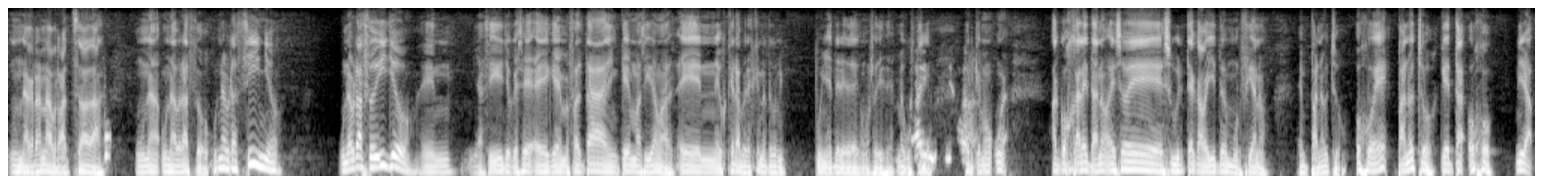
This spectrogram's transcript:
una gran abrazada, una, un abrazo, un abraciño, un abrazo y yo, en, y así, yo que sé, eh, que me falta en qué más idiomas, en euskera, pero es que no tengo ni puñetera idea de cómo se dice, me gustaría, porque una, a coscaleta, ¿no? Eso es subirte a caballito de murciano, en panocho. Ojo, ¿eh? Panocho, ¿qué tal? Ojo, mira,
